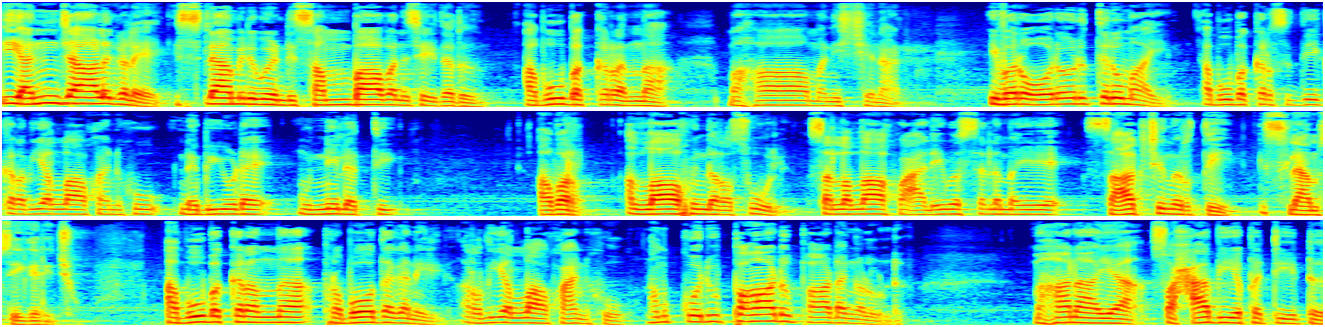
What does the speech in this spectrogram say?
ഈ അഞ്ചാളുകളെ ഇസ്ലാമിനു വേണ്ടി സംഭാവന ചെയ്തത് അബൂബക്കർ എന്ന മഹാമനുഷ്യനാണ്. ഇവർ ഓരോരുത്തരുമായി അബൂബക്കർ സിദ്ദീഖ് റതി അള്ളാഹു അൻഹു നബിയുടെ മുന്നിലെത്തി. അവർ അള്ളാഹുവിന്റെ റസൂൽ സല്ലല്ലാഹു അലൈ വസ്ലമയെ സാക്ഷി നിർത്തി ഇസ്ലാം സ്വീകരിച്ചു. അബൂബക്കർ എന്ന പ്രബോധകനിൽ റതി അള്ളാഹു നമുക്കൊരുപാട് പാഠങ്ങളുണ്ട്. മഹാനായ സ്വഹാബിയെ പറ്റിയിട്ട്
